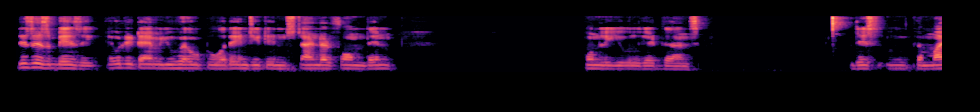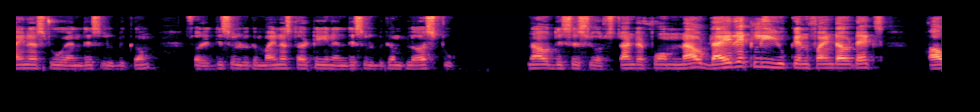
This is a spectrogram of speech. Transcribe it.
This is basic. Every time you have to arrange it in standard form then only you will get the answer. This become minus 2 and this will become sorry this will become minus 13 and this will become plus 2 now this is your standard form. Now directly you can find out x how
